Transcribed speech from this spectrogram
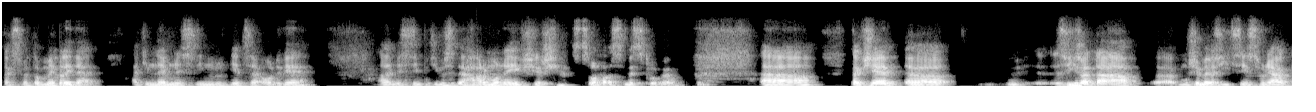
tak jsme to my lidé. A tím nemyslím nutně CO2, ale myslím tím, je harmonii v širším slova smyslu. Jo. A, takže a, zvířata, můžeme říct, jsou nějak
